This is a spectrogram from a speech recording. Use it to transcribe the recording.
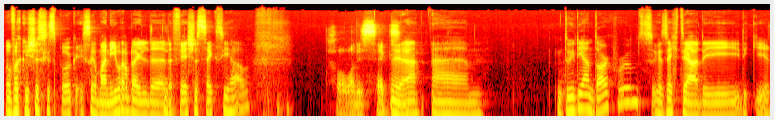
Over kusjes gesproken, is er een manier waarop je de, de feestjes sexy houden? Goh, wat is sexy? Ja, um, Doe je die aan dark rooms? Je zegt ja, die, die keer.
